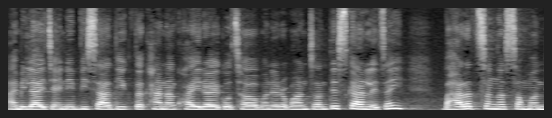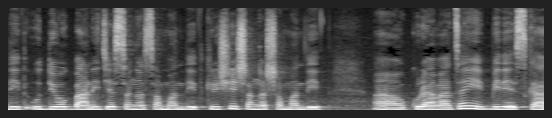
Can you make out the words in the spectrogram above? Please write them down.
हामीलाई चाहिँ नि विषादयुक्त खाना खुवाइरहेको छ भनेर भन्छन्। त्यस कारणले चाहिँ भारतसँग सम्बन्धित उद्योग वाणिज्यसँग सम्बन्धित कृषिसँग सम्बन्धित कुरामा चाहिँ विदेशका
